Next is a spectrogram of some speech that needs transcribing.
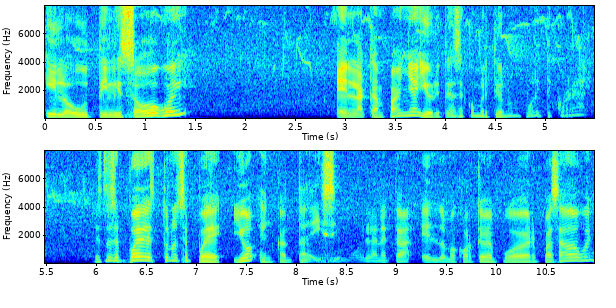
Y lo utilizó, güey, en la campaña y ahorita se convirtió en un político real. Esto se puede, esto no se puede. Yo encantadísimo. Y la neta, es lo mejor que me pudo haber pasado, güey.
